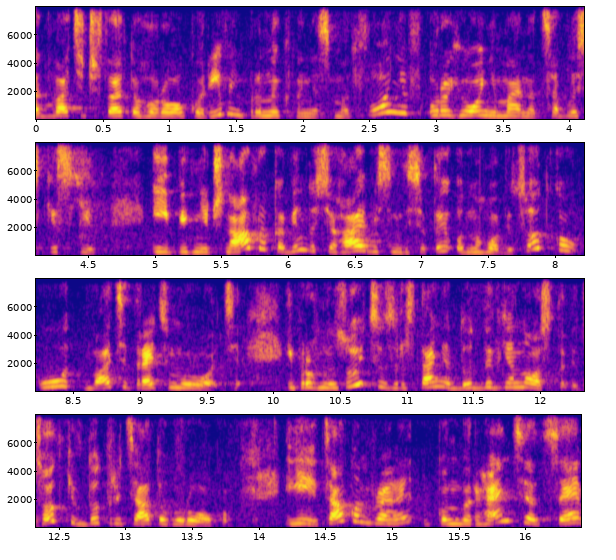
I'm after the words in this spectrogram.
е, 24 року, рівень проникнення смартфонів у регіоні МЕНА це Близький Схід і Північна Африка він досягає 81% у 2023 році і прогнозується зростання до 90% до 30-го року. І ця конвер- конвергенція це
